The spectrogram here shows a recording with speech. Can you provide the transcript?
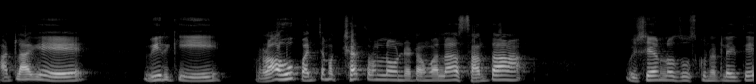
అట్లాగే వీరికి రాహు పంచమక్షేత్రంలో ఉండటం వల్ల సంతాన విషయంలో చూసుకున్నట్లయితే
